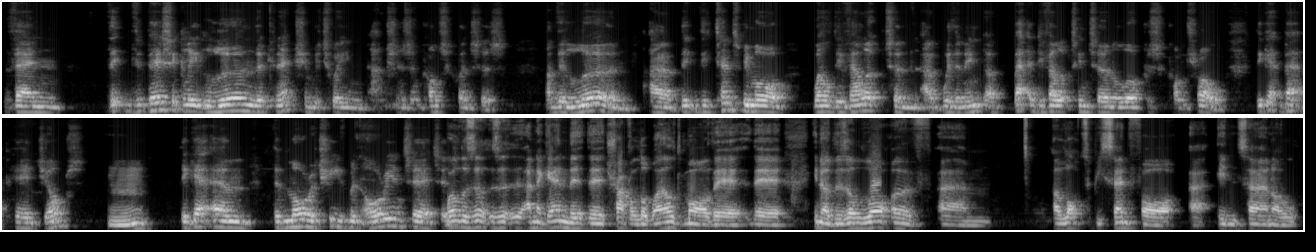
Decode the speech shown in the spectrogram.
then they, they basically learn the connection between actions and consequences, and they learn. Uh, they, they tend to be more well developed and uh, with an in, a better developed internal locus of control. They get better paid jobs. Mhm. They get um, the more achievement orientated. Well, there's, a, there's a, and again, they, they travel the world more. They, they, you know, there's a lot of um, a lot to be said for uh, internal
